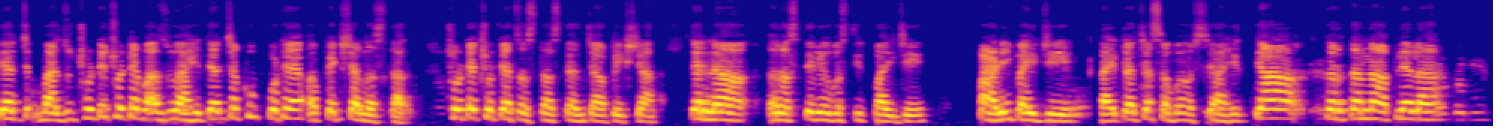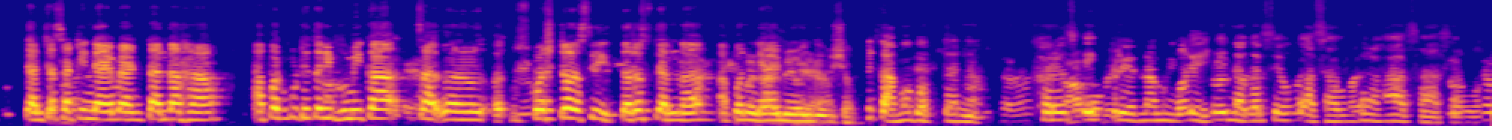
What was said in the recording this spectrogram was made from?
त्यांच्या बाजू छोट्या छोट्या बाजू आहेत त्यांच्या खूप मोठ्या अपेक्षा नसतात. छोट्या छोट्याच असतात त्यांच्या अपेक्षा. त्यांना रस्ते व्यवस्थित पाहिजे पाणी पाहिजे लाईटाच्या समस्या आहेत. त्या करताना आपल्याला त्यांच्यासाठी न्याय मांडताना हा आपण कुठेतरी भूमिका स्पष्ट असली तरच त्यांना आपण न्याय मिळवून देऊ शकतो. कामं बघताना खरंच एक प्रेरणा मिळते की नगरसेवक असावा हा असा असावा.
